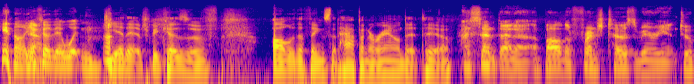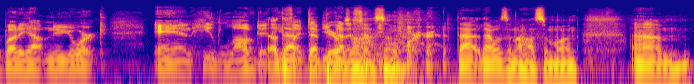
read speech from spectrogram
you know, I yeah. feel like they wouldn't get it because of all of the things that happen around it too. I sent that uh, a bottle of French toast variant to a buddy out in New York, and he loved it. Oh, He's that- like, that "Dude, you beer was awesome. more." That that was an awesome one. Um,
